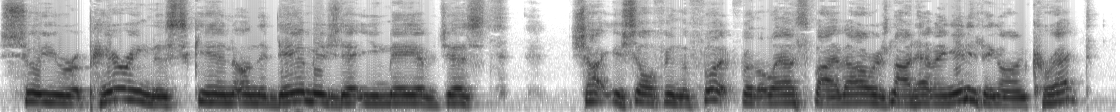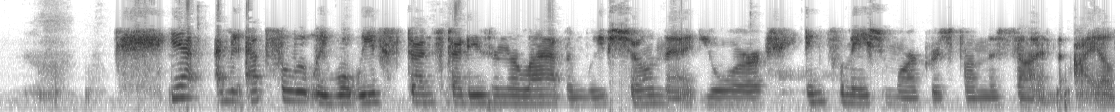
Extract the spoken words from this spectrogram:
so you're repairing the skin on the damage that you may have just shot yourself in the foot for the last five hours not having anything on, correct? Yeah, I mean, absolutely. What we've done studies in the lab, and we've shown that your inflammation markers from the sun, IL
